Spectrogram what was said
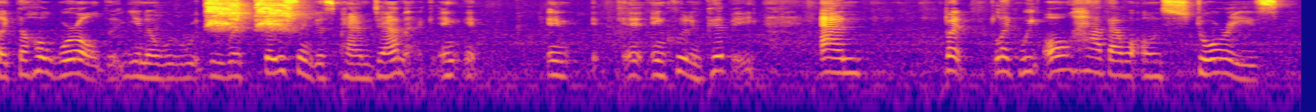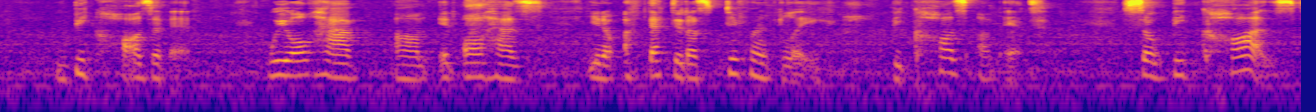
like the whole world you know we're, we're facing this pandemic in, in, in, including pippi. And but like we all have our own stories because of it. We all have um, it all has you know affected us differently because of it. So because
